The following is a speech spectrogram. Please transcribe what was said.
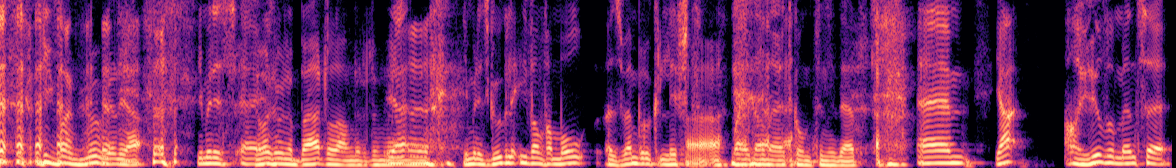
die van Google, ja. Je moet eens, eh, Dat was ook een buitenlander. toen. ja, je moet eens googlen, Ivan van Mol, eh, zwembroek lift, Ah. waar je dan uitkomt inderdaad. Ehm, ja, al heel veel mensen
